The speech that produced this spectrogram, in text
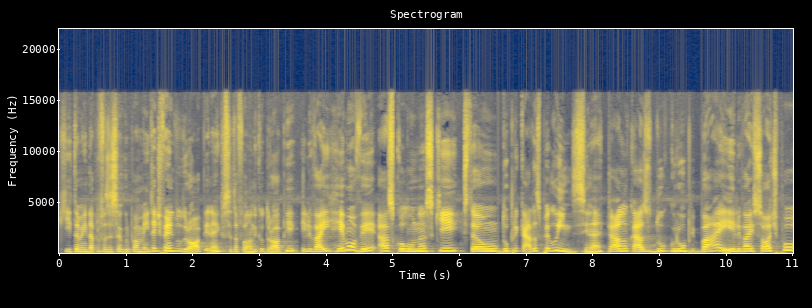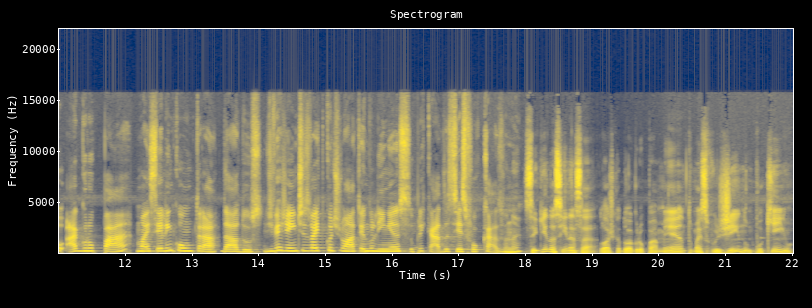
Que também dá pra fazer esse agrupamento. É diferente do drop, né? Que você tá falando que o drop, ele vai remover as colunas que estão duplicadas pelo índice, né? Já no caso do group by, ele vai só, tipo, agrupar, mas se ele encontrar dados divergentes, vai continuar tendo linhas duplicadas, se esse for o caso, né? Seguindo assim nessa lógica do agrupamento, mas fugindo um pouquinho,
